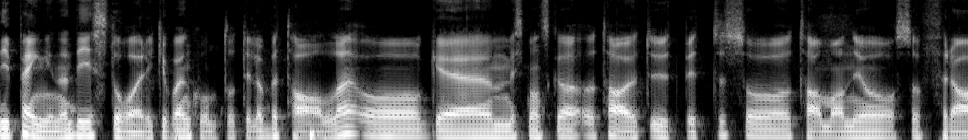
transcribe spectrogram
de pengene de står ikke på en konto til å betale. Og eh, hvis man skal ta ut utbytte, så tar man jo også fra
